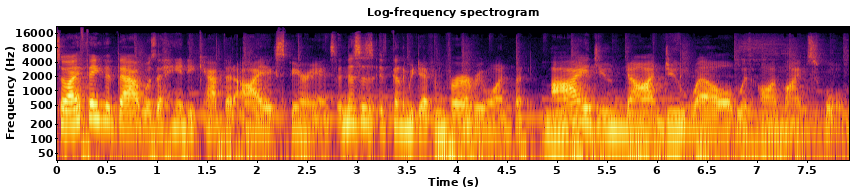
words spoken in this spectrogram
So I think that that was a handicap that I experienced. And this is it's going to be different for everyone, but mm. I do not do well with online school.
